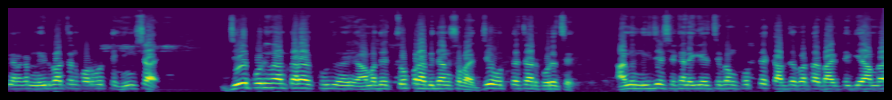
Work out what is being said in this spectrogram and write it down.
কারণ নির্বাচন পরবর্তী হিংসায় যে পরিমাণ তারা আমাদের চোপড়া বিধানসভায় যে অত্যাচার করেছে আমি নিজে সেখানে গিয়েছি এবং প্রত্যেক কার্যকর্তার বাড়িতে গিয়ে আমরা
